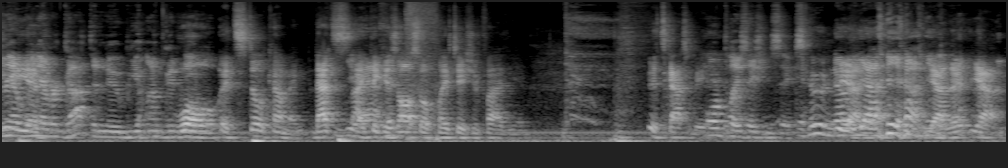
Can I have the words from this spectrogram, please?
three, never, we never got the new Beyond Good and Well, Evil. it's still coming. That's I think is also a PlayStation Five game. It's got to be. Or PlayStation 6. Who knows? Yeah, yeah, yeah. yeah, there- yeah.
